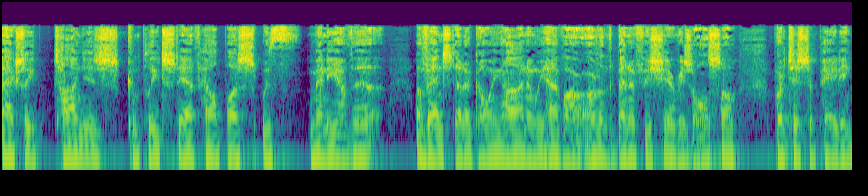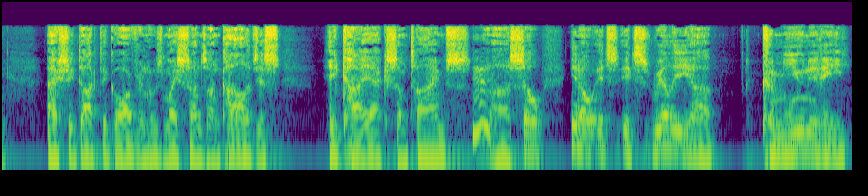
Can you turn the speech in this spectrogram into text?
actually Tanya's complete staff help us with many of the events that are going on and we have our, other beneficiaries also participating. Actually dr garvin who's my son's oncologist he kayaks sometimes. Uh, so you know it's it's really a community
